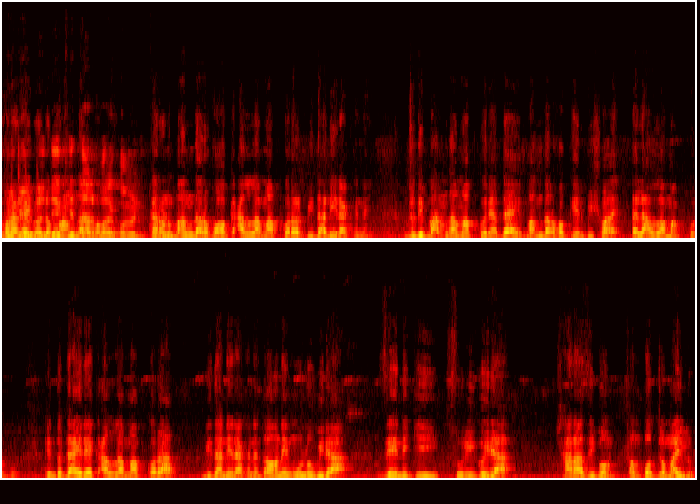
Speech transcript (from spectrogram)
ধরা খাইবা হইল দেখে বান্দার হকে। কারণ বান্দার হক আল্লাহ মাফ করার বিধানই রাখে নাই। যদি বান্দা মাফ করে দেয় বান্দার হকের বিষয় তাহলে আল্লাহ মাফ করব। কিন্তু ডাইরেক্ট আল্লাহ মাফ করা বিধানই রাখে না তখন এই মৌলবীরা যে নাকি চুরি কইরা সারা জীবন সম্পদ জমাইলো।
